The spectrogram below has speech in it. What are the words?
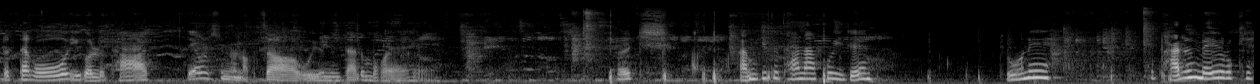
그렇다고 이걸로 다 때울 수는 없어. 우유는 따로 먹어야 해. 그렇지. 감기도 다 낫고 이젠 좋네. 발은 왜 이렇게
